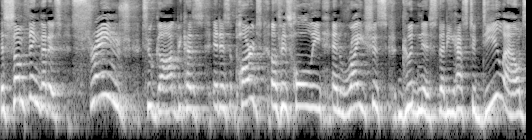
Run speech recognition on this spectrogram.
is something that is strange to God because it is part of his holy and righteous goodness that he has to deal out,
